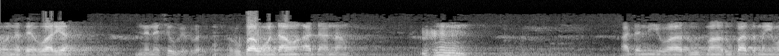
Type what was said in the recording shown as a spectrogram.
ဘူး20ဟိုဟာတွေကနည်းနည်းရှုပ်တယ်သူကရူပဝန္တဝအတ္တနံအတ္တနိဝါရူပရူပသမိဝ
